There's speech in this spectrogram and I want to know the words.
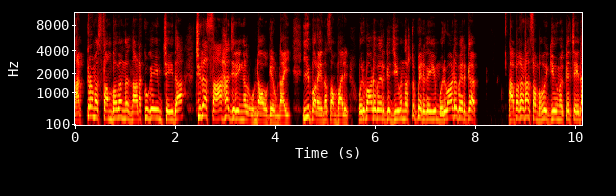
അക്രമ സംഭവങ്ങൾ നടക്കുകയും ചെയ്ത ചില സാഹചര്യങ്ങൾ ഉണ്ടാവുകയുണ്ടായി. ഈ പറയുന്ന സംഭാലിൽ ഒരുപാട് പേർക്ക് ജീവൻ നഷ്ടപ്പെടുകയും ഒരുപാട് പേർക്ക് അപകടം സംഭവിക്കുകയുമൊക്കെ ചെയ്ത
